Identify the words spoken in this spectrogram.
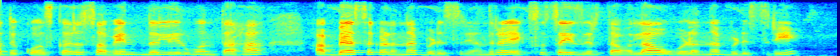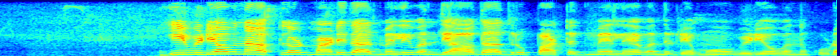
ಅದಕ್ಕೋಸ್ಕರ ಸೆವೆಂತ್ದಲ್ಲಿರುವಂತಹ ಅಭ್ಯಾಸಗಳನ್ನು ಬಿಡಿಸ್ರಿ. ಅಂದರೆ ಎಕ್ಸಸೈಸ್ ಇರ್ತಾವಲ್ಲ, ಅವುಗಳನ್ನು ಬಿಡಿಸ್ರಿ. ಈ ವಿಡಿಯೋವನ್ನು ಅಪ್ಲೋಡ್ ಮಾಡಿದಾದ್ಮೇಲೆ ಒಂದು ಯಾವುದಾದ್ರೂ ಪಾಠದ ಮೇಲೆ ಒಂದು ಡೆಮೋ ವಿಡಿಯೋವನ್ನು ಕೂಡ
